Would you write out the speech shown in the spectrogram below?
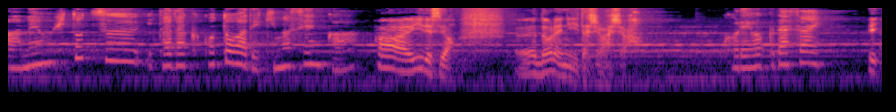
飴を一ついただくことはできませんか？ああ、いいですよ。どれにいたしましょう？これをください。はい、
